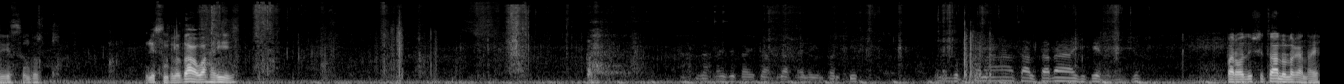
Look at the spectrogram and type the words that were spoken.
येसन येसनला दावा आहे. चालताना परवा दिवशी चालवलं का नाही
